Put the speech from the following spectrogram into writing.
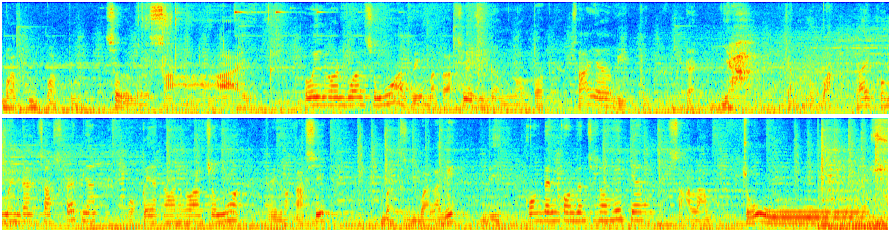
bab 4 pun selesai. Oke kawan-kawan semua terima kasih sudah menonton saya Wibu dan ya jangan lupa like, komen, dan subscribe nya oke ya kawan-kawan semua terima kasih. Berjumpa lagi di konten-konten selanjutnya. Salam cus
